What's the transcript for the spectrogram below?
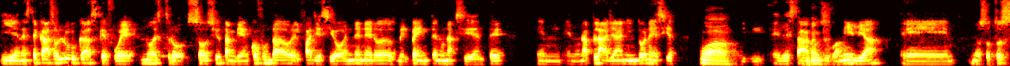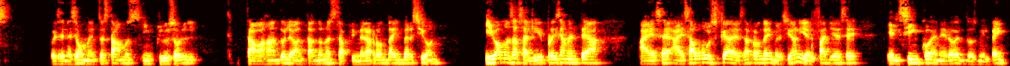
y en este caso Lucas, que fue nuestro socio también cofundador, él falleció en enero de 2020 en un accidente en, en una playa en Indonesia. Wow. Y él estaba con su familia, eh, nosotros, pues en ese momento estábamos incluso trabajando, levantando nuestra primera ronda de inversión. Íbamos a salir precisamente a, a, esa, a esa búsqueda de esa ronda de inversión y él fallece el 5 de enero del 2020.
